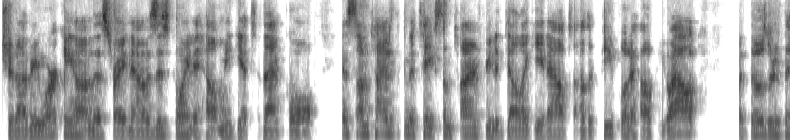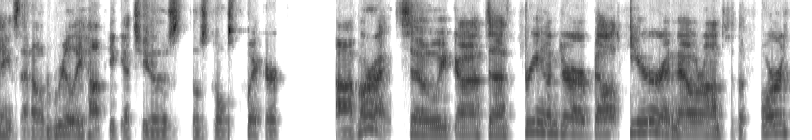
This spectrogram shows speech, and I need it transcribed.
Should I be working on this right now? Is this going to help me get to that goal? And sometimes it's going to take some time for you to delegate out to other people to help you out but those are things that'll really help you get to those those goals quicker. Um, all right, so we've got uh, three under our belt here, and now we're on to the fourth.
